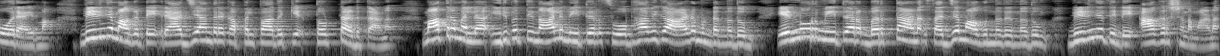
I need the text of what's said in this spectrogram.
പോരായ്മ. വിഴിഞ്ഞമാകട്ടെ രാജ്യാന്തര കപ്പൽ പാതയ്ക്ക് തൊട്ടടുത്താണ്. മാത്രമല്ല ഇരുപത്തിനാല് മീറ്റർ സ്വാഭാവിക ആഴമുണ്ടെന്നതും എണ്ണൂറ് മീറ്റർ ബെർത്താണ് സജ്ജമാകുന്നതെന്നതും വിഴിഞ്ഞത്തിന്റെ ആകർഷണമാണ്.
